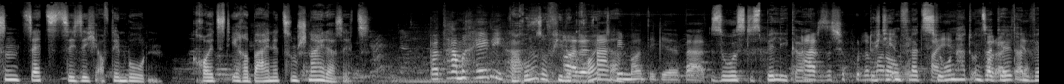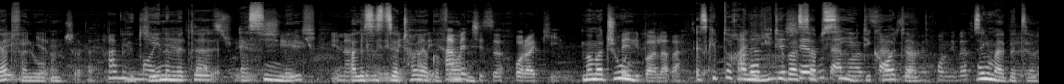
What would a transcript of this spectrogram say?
Seufzend setzt sie sich auf den Boden, kreuzt ihre Beine zum Schneidersitz. Warum so viele Kräuter? So ist es billiger. Durch die Inflation hat unser Geld an Wert verloren. Hygienemittel, Essen, Milch, alles ist sehr teuer geworden. Mama June, es gibt doch ein Lied über Sapsi, die Kräuter. Sing mal bitte.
